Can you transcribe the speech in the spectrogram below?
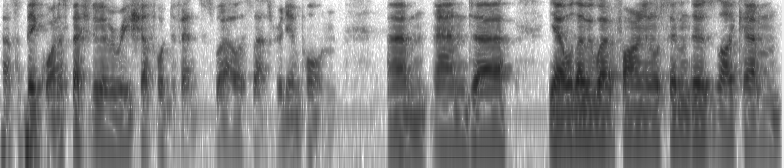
that's a big one, especially with a reshuffled defence as well. So that's really important. Um, and uh, yeah, although we weren't firing on all cylinders, like um,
